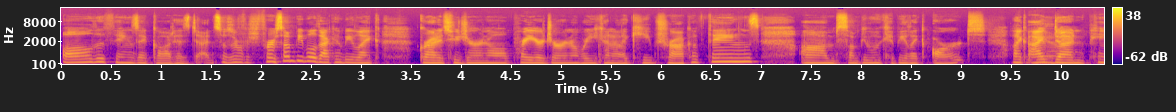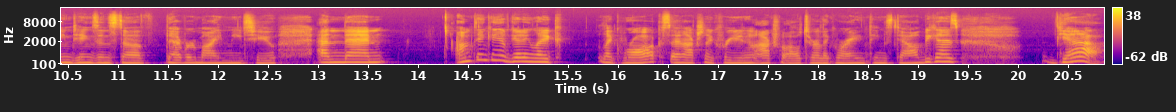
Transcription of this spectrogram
all the things that God has done. So, for, some people, that can be like gratitude journal, prayer journal, where you kind of like keep track of things. Um, some people it could be like art. Like I've done paintings and stuff that remind me too. And then I'm thinking of getting like like rocks and actually creating an actual altar, like writing things down because yeah,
